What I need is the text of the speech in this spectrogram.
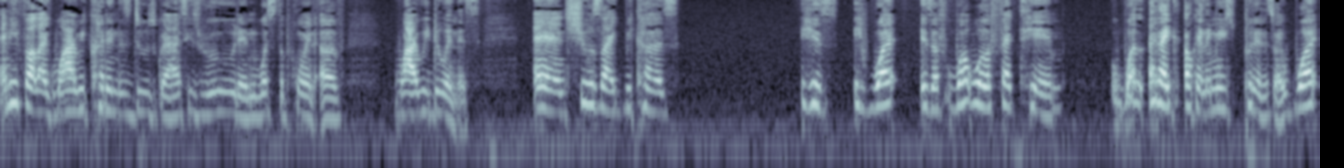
And he felt like, why are we cutting this dude's grass? He's rude, and what's the point of why are we doing this? And she was like, because his what is a what will affect him. What like okay, let me put it this way: what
